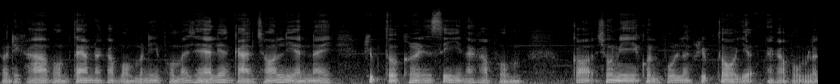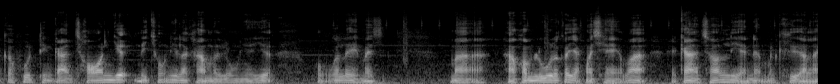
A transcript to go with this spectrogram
สวัสดีครับ ผมแต้มนะครับผมวันนี้ผมมาแชร์เรื่องการช้อนเหรียญในคริปโตเคอเรนซีนะครับผมก็ช่วงนี้คนพูดเรื่องคริปโตเยอะนะครับผมแล้วก็พูดถึงการช้อนเยอะในช่วงนี้ราคามันลงเยอะๆผมก็เลยมามาหาความรู้แล้วก็อยากมาแชร์ว่าการช้อนเหรียญเนี่ยมันคืออะไร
